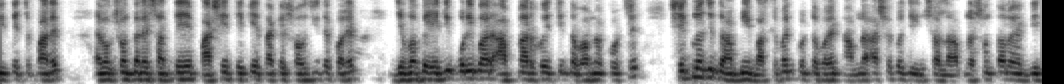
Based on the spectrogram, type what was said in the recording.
নিতে পারেন এবং সন্তানের সাথে পাশে থেকে তাকে সহযোগিতা করেন, যেভাবে এডি পরিবার আপনার হয়ে চিন্তা ভাবনা করছে, সেগুলো যদি আপনি বাস্তবায়ন করতে পারেন, আমরা আশা করি যে ইনশাল্লাহ আপনার সন্তানও একদিন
